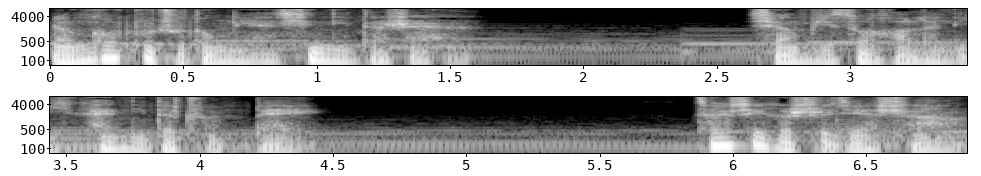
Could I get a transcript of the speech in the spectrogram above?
能够不主动联系你的人，想必做好了离开你的准备。在这个世界上，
